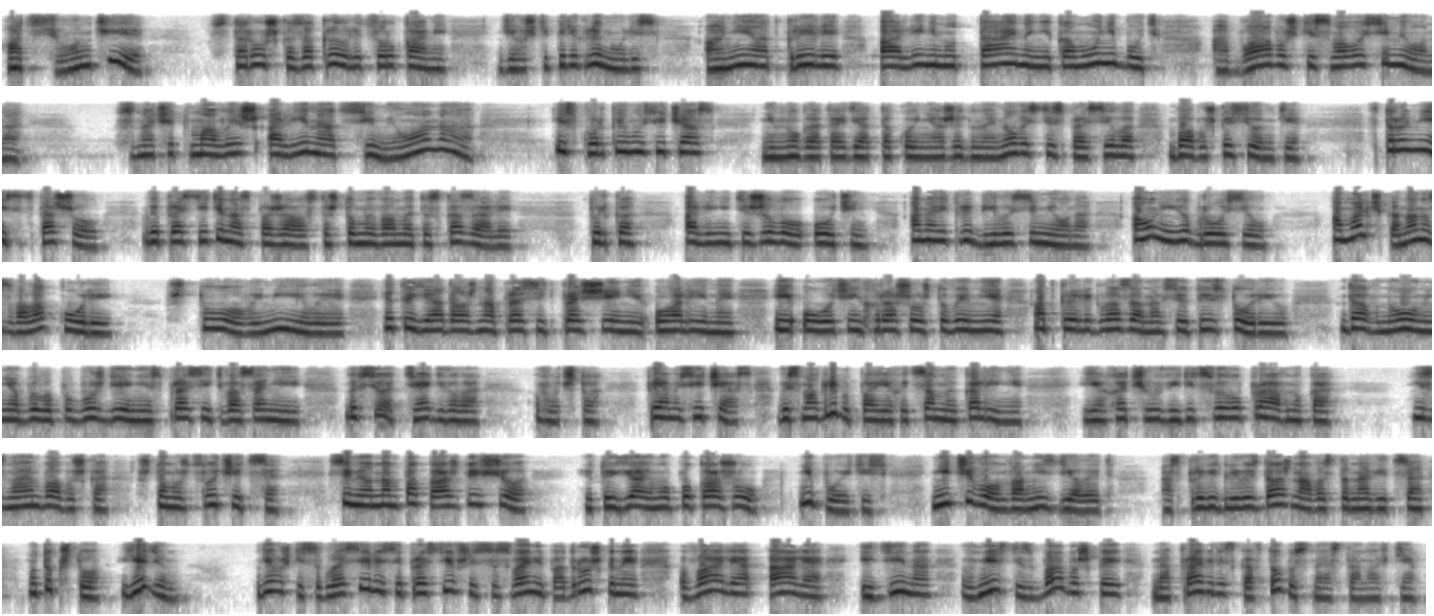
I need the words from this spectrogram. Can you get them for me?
От Семки?» Старушка закрыла лицо руками. Девушки переглянулись. Они открыли Оленину тайны не кому-нибудь, а бабушке самого Семена. Значит, малыш Алины от Семена? И сколько ему сейчас? Немного отойдя от такой неожиданной новости, спросила бабушка Семки. Второй месяц пошел. Вы простите нас, пожалуйста, что мы вам это сказали. Только Алине тяжело очень. Она ведь любила Семена, а он ее бросил а мальчика она назвала Колей. «Что вы, милые, это я должна просить прощения у Алины, и очень хорошо, что вы мне открыли глаза на всю эту историю. Давно у меня было побуждение спросить вас о ней, да все оттягивала. Вот что, прямо сейчас вы смогли бы поехать со мной к Алине? Я хочу увидеть своего правнука». «Не знаем, бабушка, что может случиться. Семен нам покажет еще». Это я ему покажу. Не бойтесь, ничего он вам не сделает. А справедливость должна восстановиться. Ну так что, едем?» Девушки согласились и, простившись со своими подружками, Валя, Аля и Дина вместе с бабушкой направились к автобусной остановке.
